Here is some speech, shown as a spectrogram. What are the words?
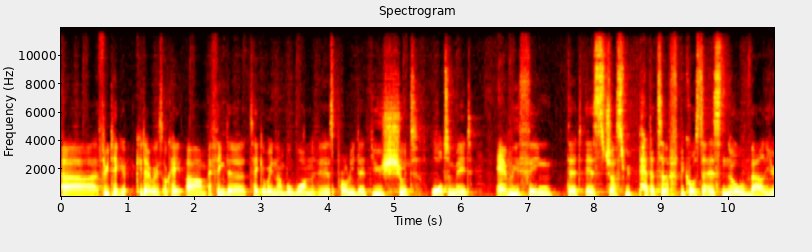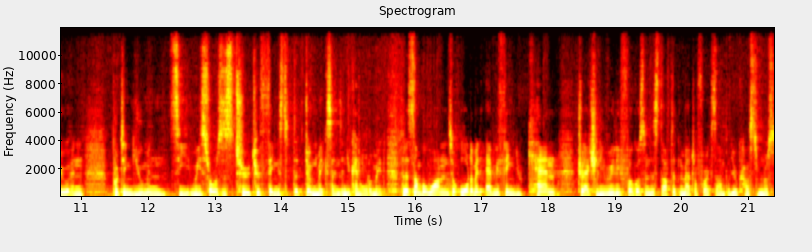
Uh, three take takeaways. Okay, um, I think the takeaway number one is probably that you should automate everything that is just repetitive because there is no value in putting human resources to, to things that don't make sense and you can automate. So that's number one, so automate everything you can to actually really focus on the stuff that matter, for example, your customers.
